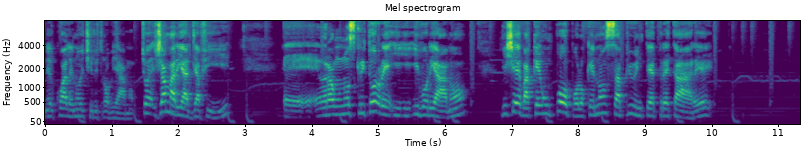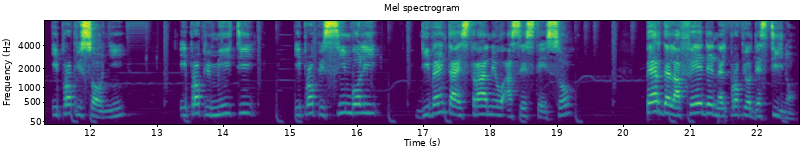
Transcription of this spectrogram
nel quale noi ci ritroviamo. Cioè Jean-Marie Diafi eh, era uno scrittore ivoriano diceva che un popolo che non sa più interpretare i propri sogni, i propri miti, i propri simboli, diventa estraneo a se stesso, perde la fede nel proprio destino.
